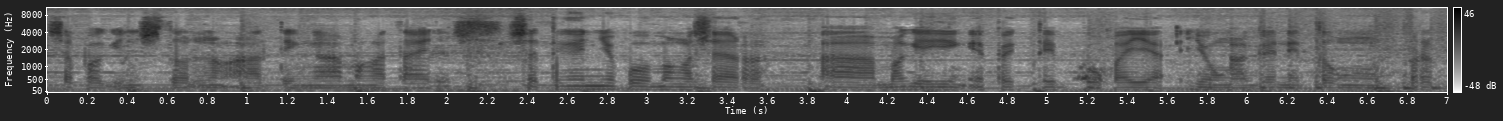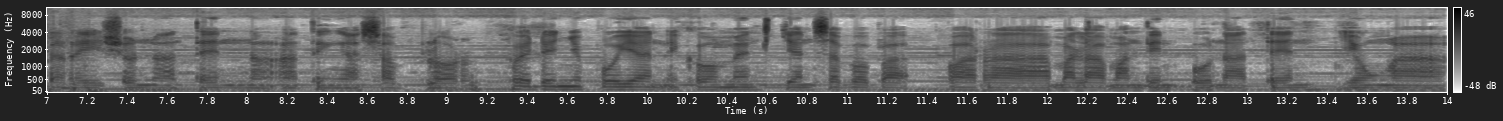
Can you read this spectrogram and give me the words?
sa pag-install ng ating uh, mga tiles. Sa tingin nyo po mga sir, uh, magiging effective po kaya yung ganitong preparation natin ng ating uh, subfloor? Pwede nyo po yan i-comment dyan sa baba para malaman din po natin yung uh,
